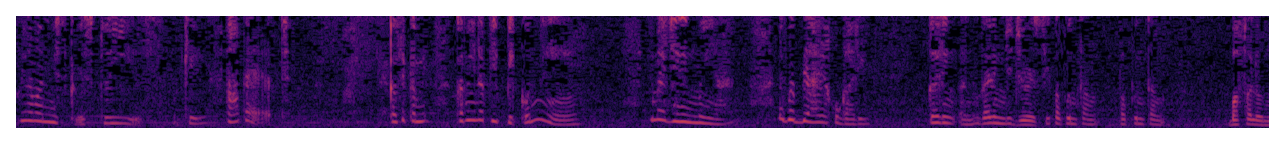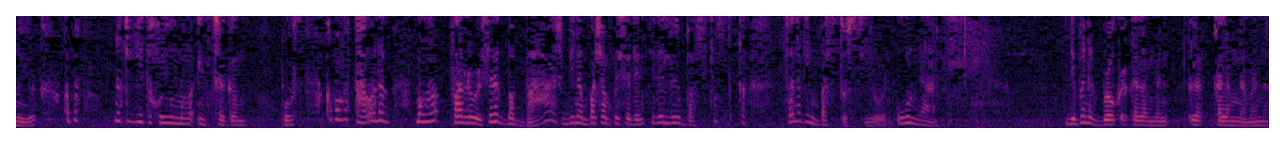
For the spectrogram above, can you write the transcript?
Hindi naman, Miss Chris, please. Okay, stop it. Kasi kami, kami napipikon eh. Imaginein mo yan. Nagbabiyahe ako galing, galing ano, galing New Jersey, papuntang, papuntang Buffalo, New York. Aba, nakikita ko yung mga Instagram post. Ang mga tao, nag, mga followers, nagbabash. Binabash ang presidente dahil bastos. Saan naging bastos yun? Una, di ba nag-broker ka lang, man, ka lang naman na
